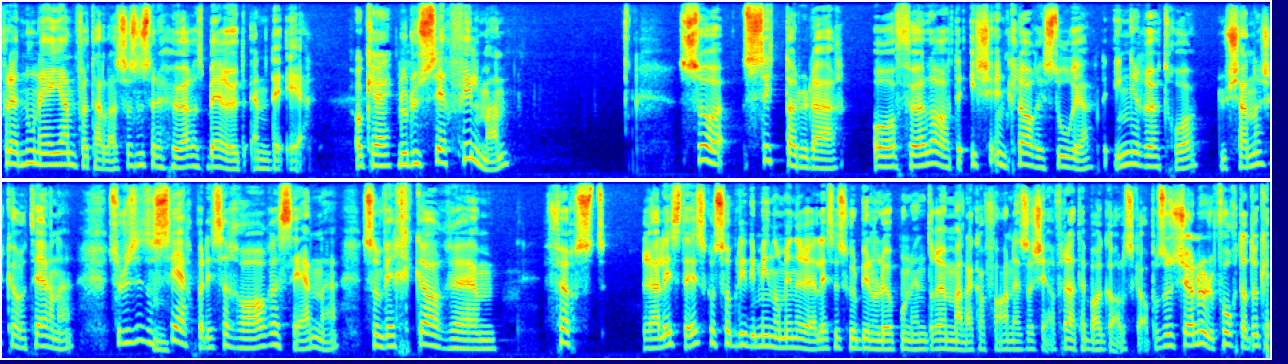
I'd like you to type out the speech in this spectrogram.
For det at nå når jeg gjenforteller, så syns jeg det høres bedre ut enn det er. Okay. Når du ser filmen, så sitter du der og føler at det ikke er en klar historie, det er ingen rød tråd, du kjenner ikke karakterene. Så du sitter og ser på disse rare scenene som virker um, først realistisk, og så blir de mindre og mindre realistiske, og du begynner å på om en drøm eller hva faen det er som skjer, for dette er bare galskap. Og så skjønner du fort at ok,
